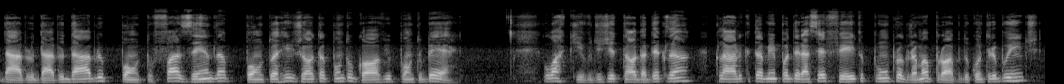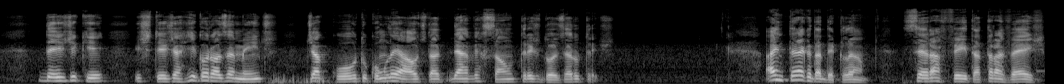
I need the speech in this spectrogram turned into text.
www.fazenda.rj.gov.br. O arquivo digital da Declan, claro que também poderá ser feito por um programa próprio do contribuinte, desde que esteja rigorosamente de acordo com o layout da, da versão 3203. A entrega da Declan será feita através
